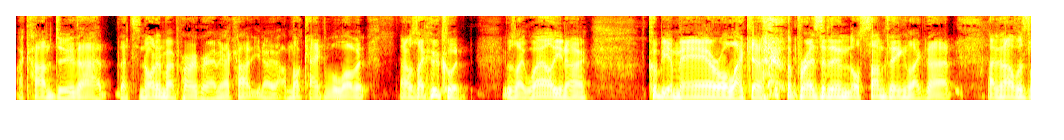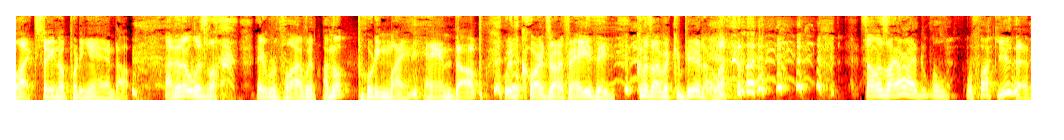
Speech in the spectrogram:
I can't do that. That's not in my programming. I can't, you know, I'm not capable of it. And I was like, who could? It was like, well, you know, could be a mayor or like a, a president or something like that. And then I was like, so you're not putting your hand up? And then it was like, they replied with, I'm not putting my hand up with quotes right for anything because I'm a computer. Like, so I was like, all right, well, well, fuck you then.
